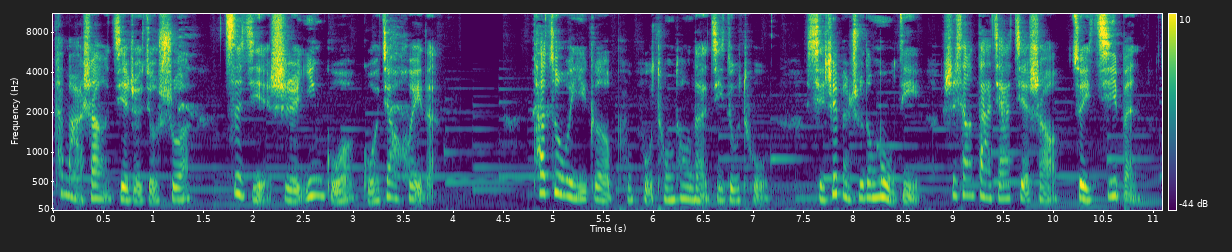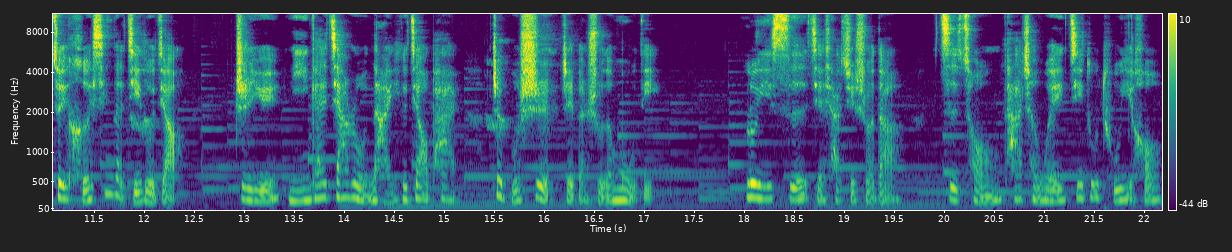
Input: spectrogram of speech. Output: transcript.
他马上接着就说自己是英国国教会的。他作为一个普普通通的基督徒，写这本书的目的是向大家介绍最基本、最核心的基督教。至于你应该加入哪一个教派，这不是这本书的目的。路易斯接下去说道：“自从他成为基督徒以后，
